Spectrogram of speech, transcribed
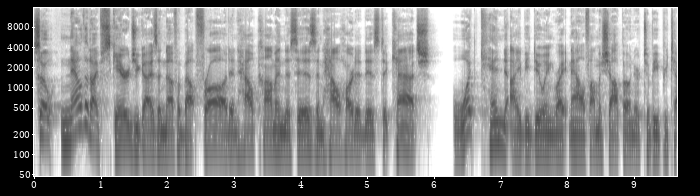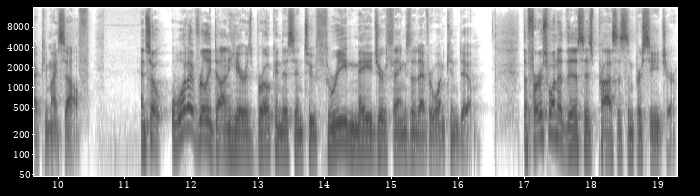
So now that I've scared you guys enough about fraud and how common this is and how hard it is to catch, what can I be doing right now if I'm a shop owner to be protecting myself? And so what I've really done here is broken this into three major things that everyone can do. The first one of this is process and procedure.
